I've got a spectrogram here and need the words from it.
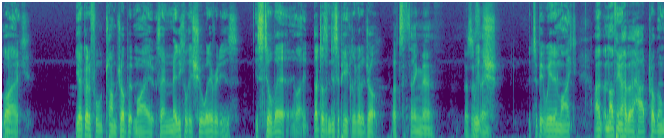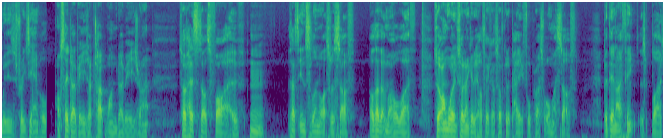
like, yeah, I've got a full time job, but my say medical issue or whatever it is is still there. Like that doesn't disappear because I got a job. That's the thing, man. That's the which thing. it's a bit weird. And like another thing I have a hard problem with is, for example, I'll say diabetes, like type one diabetes, right? So I've had it since I was five. Mm. So that's insulin, all that sort of stuff. I'll have that my whole life. So I'm working, so I don't get a health care, so I've got to pay full price for all my stuff. But then I think it's like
